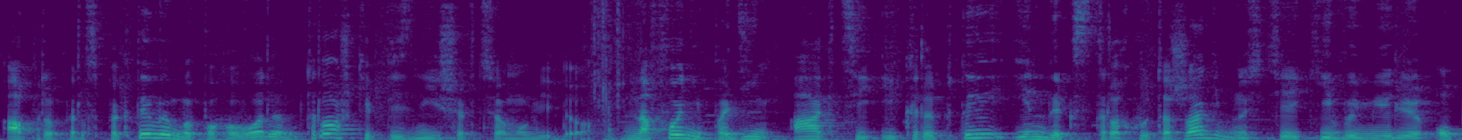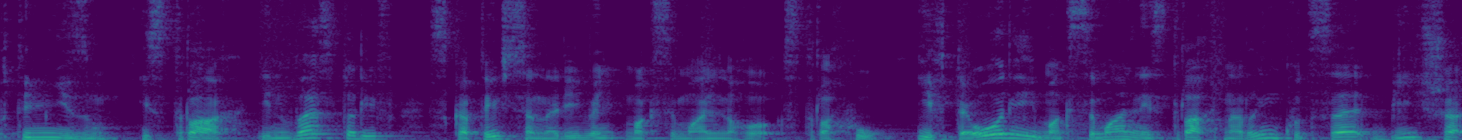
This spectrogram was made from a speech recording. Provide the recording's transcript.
А про перспективи ми поговоримо трошки пізніше в цьому відео. На фоні падінь акцій і крипти індекс страху та жадібності, який вимірює оптимізм і страх інвесторів, скатився на рівень максимального страху. І в теорії максимальний страх на ринку це більша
